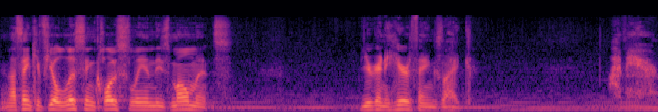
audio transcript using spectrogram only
And I think if you'll listen closely in these moments, you're going to hear things like, I'm here.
